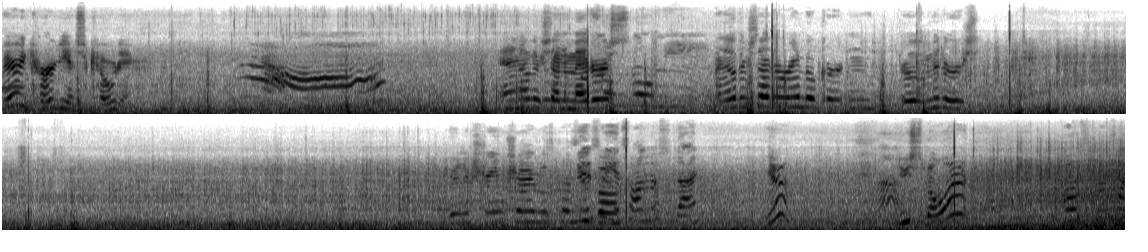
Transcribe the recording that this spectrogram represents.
Very courteous coating. And another set of emitters. Another set of rainbow curtain, or emitters. Here's extreme shine with Seriously, Carnauba. it's almost done. Yeah. Ah. Do you smell it? Oh,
